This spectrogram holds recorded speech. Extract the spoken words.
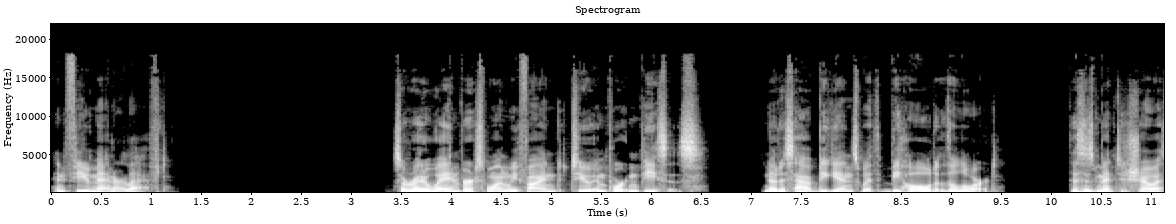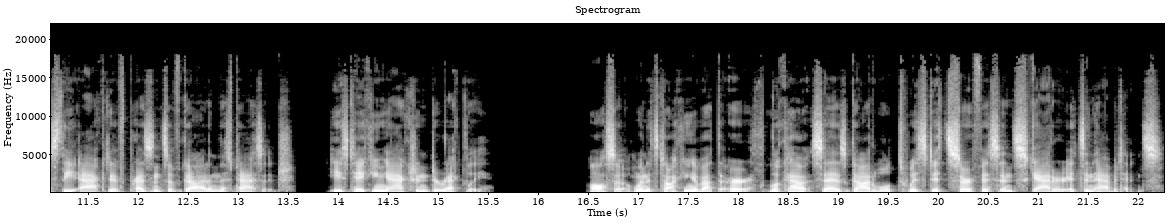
and few men are left. So, right away in verse 1, we find two important pieces. Notice how it begins with, Behold the Lord. This is meant to show us the active presence of God in this passage. He's taking action directly. Also, when it's talking about the earth, look how it says God will twist its surface and scatter its inhabitants.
